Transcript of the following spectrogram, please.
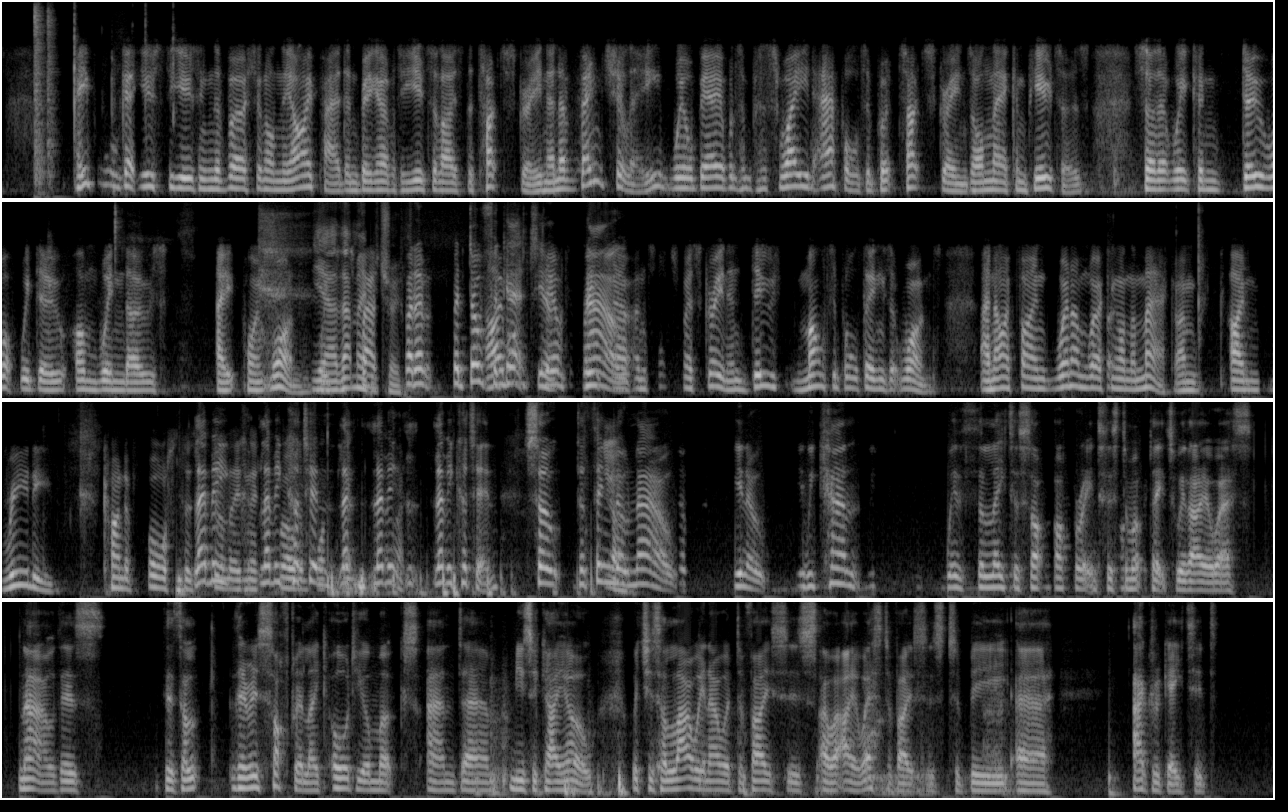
People will get used to using the version on the iPad and being able to utilize the touchscreen. And eventually, we'll be able to persuade Apple to put touchscreens on their computers so that we can do what we do on Windows 8.1. Yeah, that that is may be true. But um, but don't I want forget, to you be know, able to reach now out and touch my screen and do multiple things at once. And I find when I'm working on the Mac, I'm I'm really kind of forced to. let me in let me cut in let, let me let me cut in so the thing Yeah. though now you know we can with the latest operating system updates with ios now there's there's a there is software like AudioMux and um, Music IO which is allowing our devices our ios devices to be uh, aggregated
